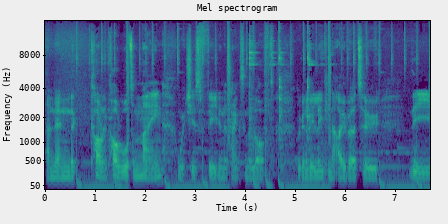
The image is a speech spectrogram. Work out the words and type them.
and then the current cold water main which is feeding the tanks in the loft we're going to be linking that over to the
